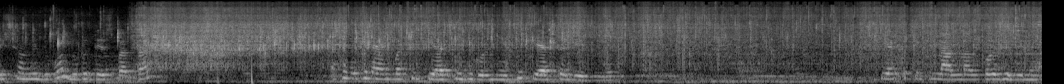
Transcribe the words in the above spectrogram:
এর সঙ্গে দেবো দুটো তেজপাতা। এখন এখানে এক বাটি পেঁয়াজ কুচি করে নিয়েছি, পেঁয়াজটা দিয়ে দেবো। পেঁয়াজটাকে একটু লাল লাল করে ভেজে নেব।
